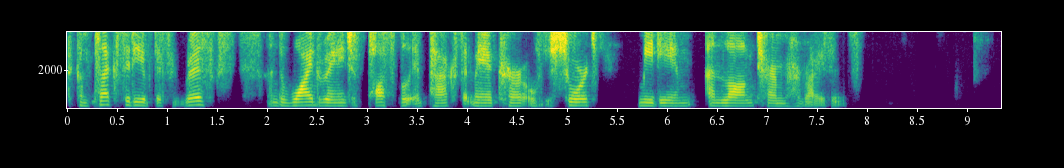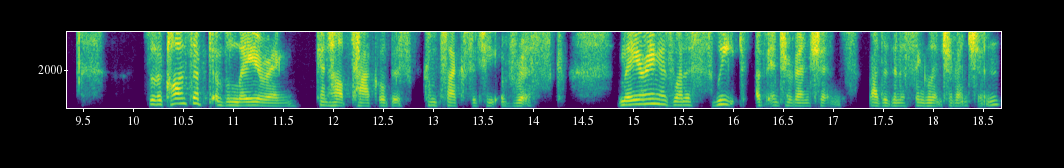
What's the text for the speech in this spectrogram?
the complexity of different risks and the wide range of possible impacts that may occur over the short, medium, and long-term horizons. So the concept of layering can help tackle this complexity of risk. Layering is when a suite of interventions, rather than a single intervention,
